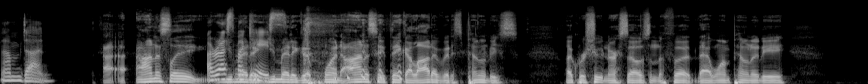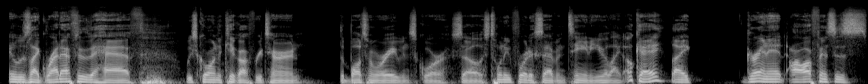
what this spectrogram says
I'm done. I, honestly, I you my made a, you made a good point. I honestly think a lot of it is penalties. Like we're shooting ourselves in the foot. That one penalty, it was like right after the half, we score on the kickoff return. The Baltimore Ravens score, so it's twenty four to seventeen, and you're like, okay, like, granted, our offenses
